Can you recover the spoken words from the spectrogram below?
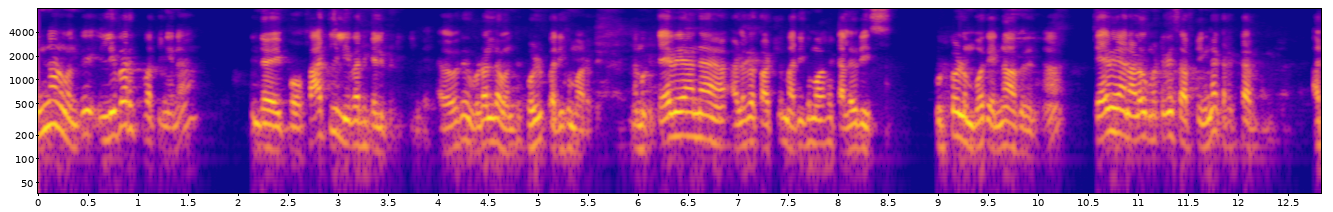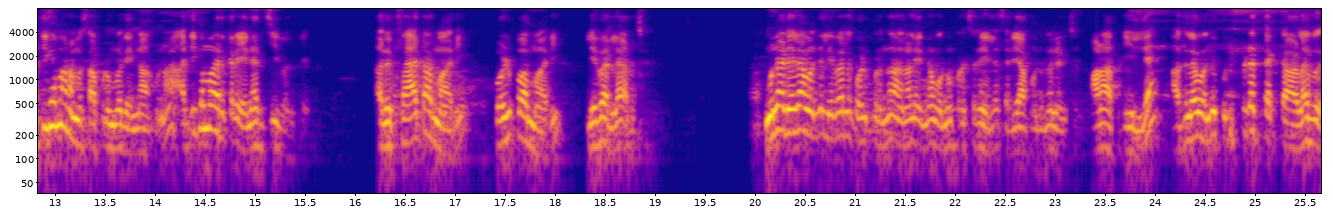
இன்னொன்று வந்து லிவருக்கு பார்த்தீங்கன்னா இந்த இப்போ ஃபேட்டி லிவர்னு கேள்விப்பட்டிருக்கீங்க. அதாவது உடல்ல வந்து கொழுப்பு அதிகமாக இருக்கு நமக்கு தேவையான அளவை காட்டிலும் அதிகமாக கலோரிஸ் உட்கொள்ளும் போது என்ன ஆகுதுன்னா தேவையான அளவு மட்டுமே சாப்பிட்டீங்கன்னா கரெக்டாக இருக்கும். அதிகமாக நம்ம சாப்பிடும்போது என்ன ஆகும்னா அதிகமாக இருக்கிற எனர்ஜி வந்து அது ஃபேட்டாக மாறி கொழுப்பாக மாறி லிவரில் அடைச்சிடும் முன்னாடியெல்லாம் வந்து லிவர்ல கொழுப்பு இருந்தா அதனால என்ன ஒன்றும் பிரச்சனை இல்லை சரியாகணும்னு நினைச்சோம் ஆனா அப்படி இல்லை. அதுல வந்து குறிப்பிடத்தக்க அளவு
